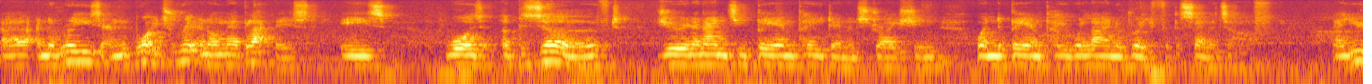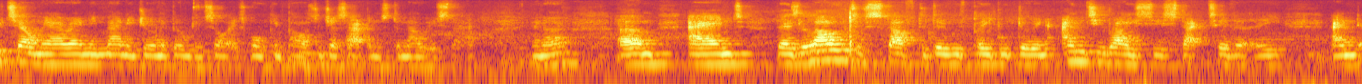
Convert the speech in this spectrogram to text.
uh, and the reason, what it's written on their blacklist is was observed during an anti-BNP demonstration when the BNP were laying a wreath at the cenotaph. Now you tell me how any manager on a building site is walking past and just happens to notice that, you know? Um, and there's loads of stuff to do with people doing anti-racist activity and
